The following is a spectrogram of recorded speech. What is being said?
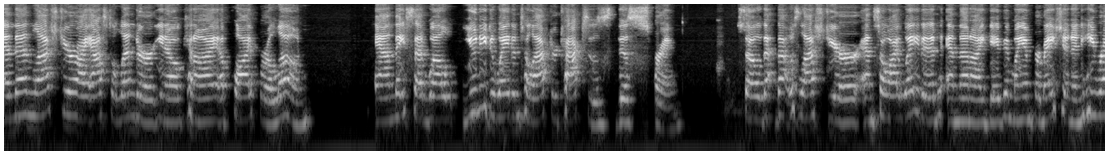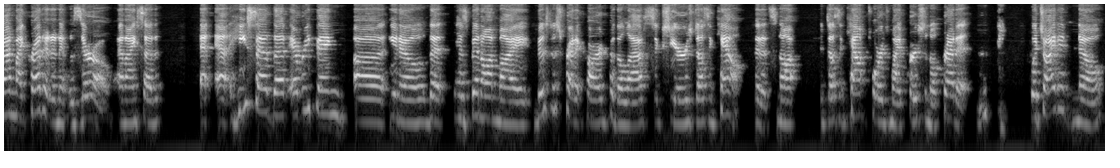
and then last year I asked a lender, you know, can I apply for a loan? And they said, well, you need to wait until after taxes this spring. So that, that was last year. And so I waited and then I gave him my information and he ran my credit and it was zero. And I said, he said that everything, uh, you know, that has been on my business credit card for the last six years doesn't count. That it's not, it doesn't count towards my personal credit, which I didn't know.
